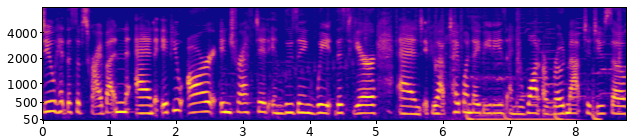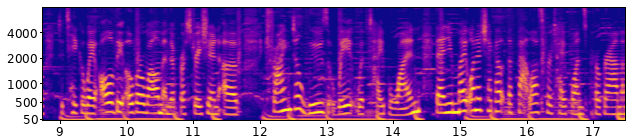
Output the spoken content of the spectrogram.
do hit the subscribe button. And if you are interested in losing weight this year, and if you have type 1 diabetes and you want a roadmap to do so, to take away all of the overwhelm and the frustration of trying to lose weight with type 1, then you might want to check out the Fat Loss for Type 1s program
